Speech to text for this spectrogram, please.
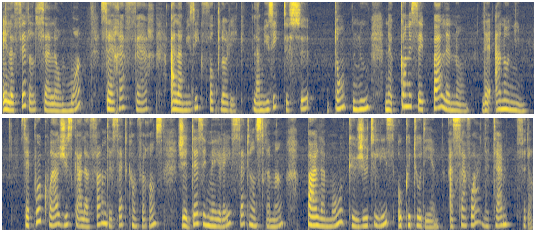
et le fiddle, selon moi, se réfère à la musique folklorique, la musique de ceux dont nous ne connaissons pas le nom, les anonymes. C'est pourquoi jusqu'à la fin de cette conférence, je désignerai cet instrument par le mot que j'utilise au quotidien, à savoir le terme fiddle.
